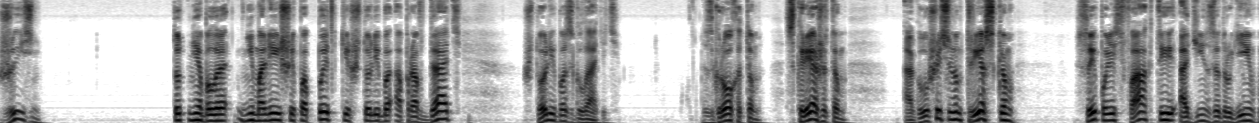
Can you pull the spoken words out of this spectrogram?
жизнь. Тут не было ни малейшей попытки что-либо оправдать, что-либо сгладить. С грохотом, скрежетом, оглушительным треском сыпались факты один за другим,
